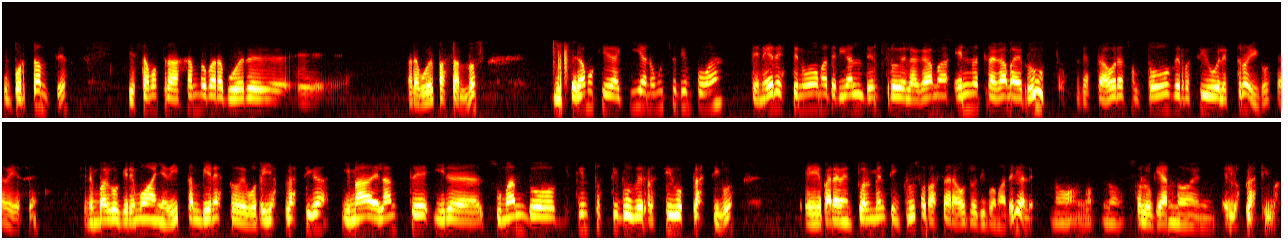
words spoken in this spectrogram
importantes que estamos trabajando para poder para poder pasarlos y esperamos que de aquí a no mucho tiempo más tener este nuevo material dentro de la gama, en nuestra gama de productos, porque hasta ahora son todos de residuos electrónicos, veces. Sin embargo, queremos añadir también esto de botellas plásticas y más adelante ir eh, sumando distintos tipos de residuos plásticos eh, para eventualmente incluso pasar a otro tipo de materiales, no, no, no solo quedarnos en, los plásticos.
